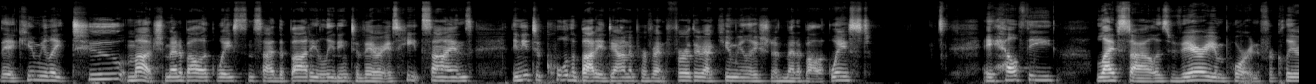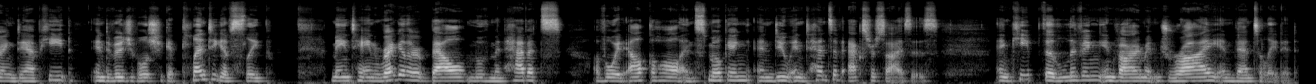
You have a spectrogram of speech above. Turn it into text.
they accumulate too much metabolic waste inside the body, leading to various heat signs. They need to cool the body down and prevent further accumulation of metabolic waste. A healthy lifestyle is very important for clearing damp heat. Individuals should get plenty of sleep, maintain regular bowel movement habits, avoid alcohol and smoking, and do intensive exercises and keep the living environment dry and ventilated.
